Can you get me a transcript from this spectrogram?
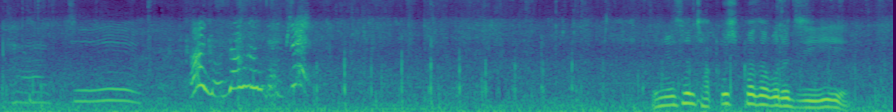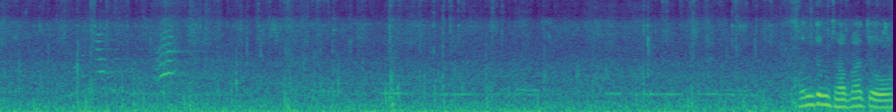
되지. 아, 이 정도 윤유 손 잡고 싶어서 그러지 손 좀 잡아줘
